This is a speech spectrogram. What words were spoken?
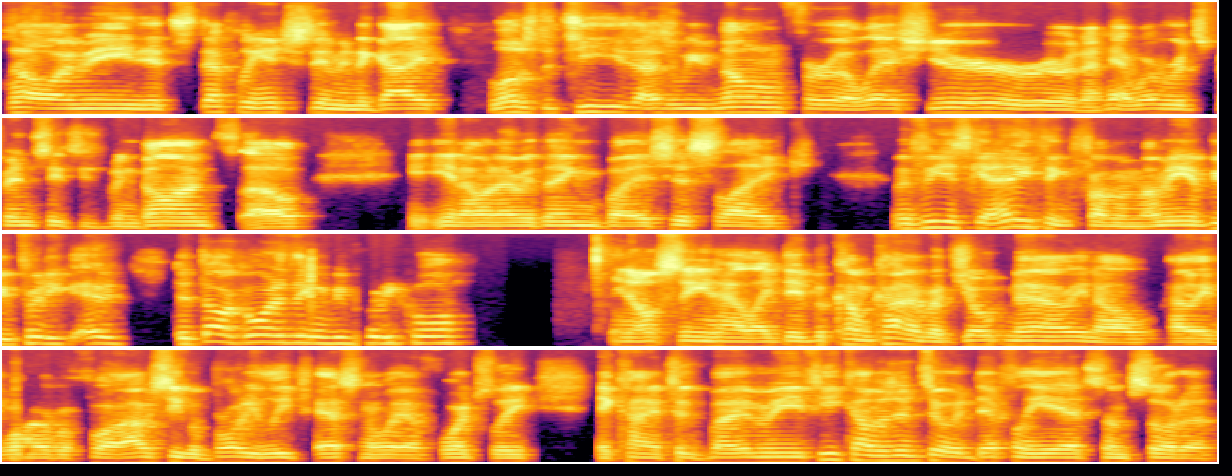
So I mean, it's definitely interesting. I mean, the guy loves to tease, as we've known for the last year or the however it's been since he's been gone. So you know, and everything. But it's just like if we just get anything from him, I mean, it'd be pretty. It, the Dark Order thing would be pretty cool. You know, seeing how like they've become kind of a joke now. You know how they were before. Obviously, with Brodie Lee passing away, unfortunately, they kind of took. But I mean, if he comes into it, definitely adds some sort of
